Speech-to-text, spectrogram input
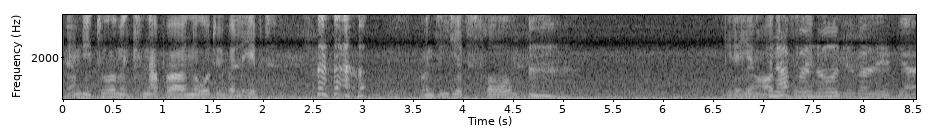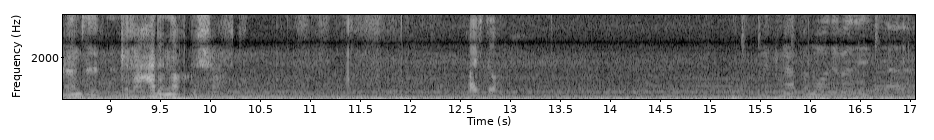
Wir haben die Tour mit knapper Not überlebt und sind jetzt froh, wieder hier im Auto zu sitzen. überlebt, ja, Wir haben es gerade noch geschafft. Reicht doch. happen over there. Yeah.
